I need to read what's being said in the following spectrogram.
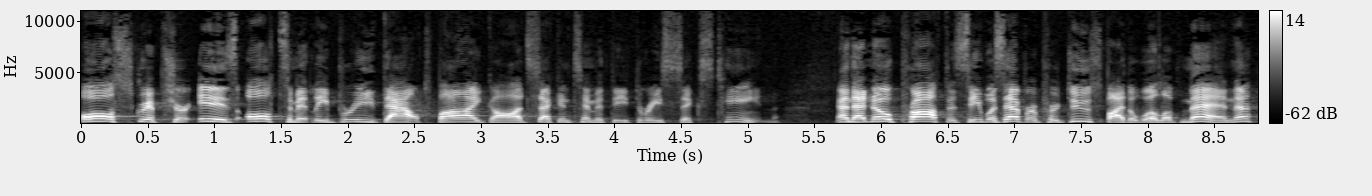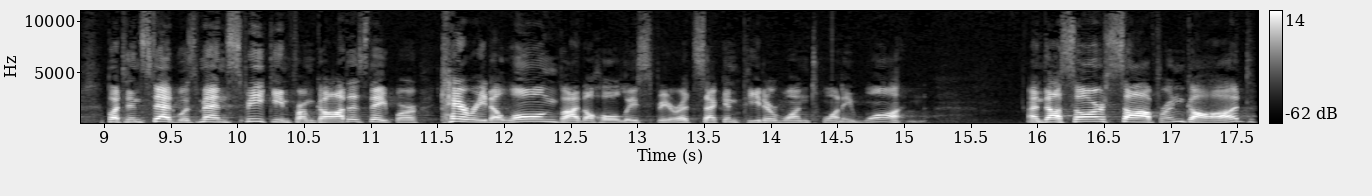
all scripture is ultimately breathed out by God, 2 Timothy 3:16. And that no prophecy was ever produced by the will of men, but instead was men speaking from God as they were carried along by the Holy Spirit, 2 Peter 1:21. And thus our sovereign God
